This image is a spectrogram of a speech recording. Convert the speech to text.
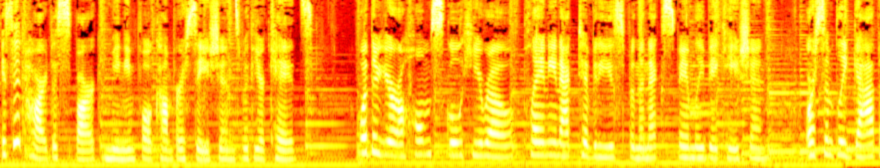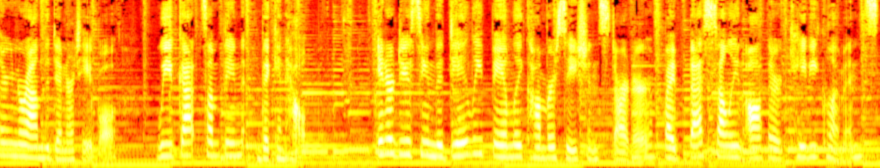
Is it hard to spark meaningful conversations with your kids? Whether you're a homeschool hero, planning activities for the next family vacation, or simply gathering around the dinner table, we've got something that can help. Introducing the Daily Family Conversation Starter by best-selling author Katie Clemons.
